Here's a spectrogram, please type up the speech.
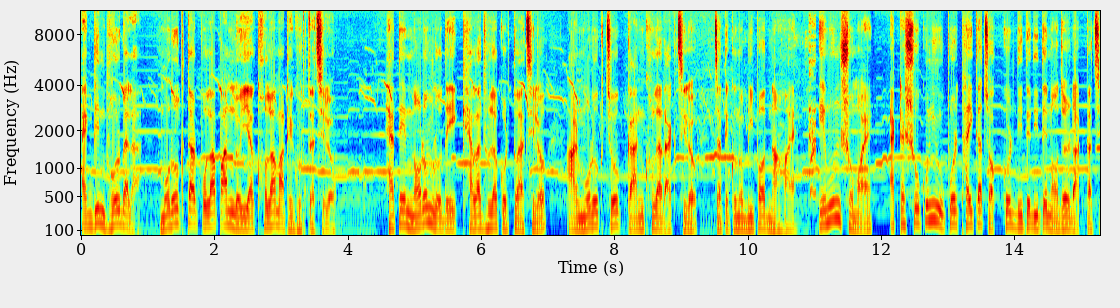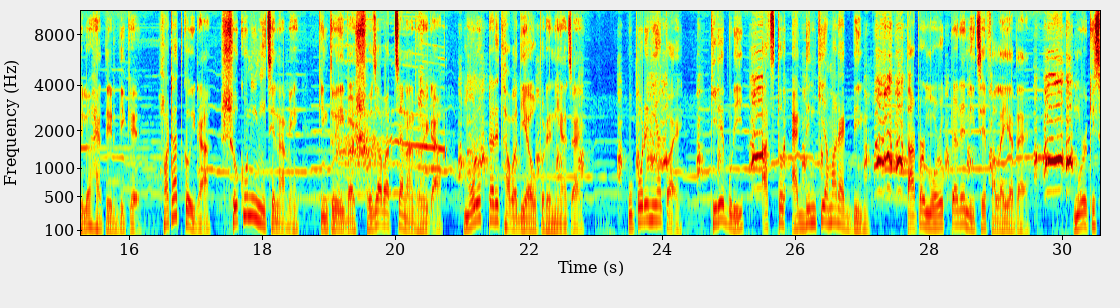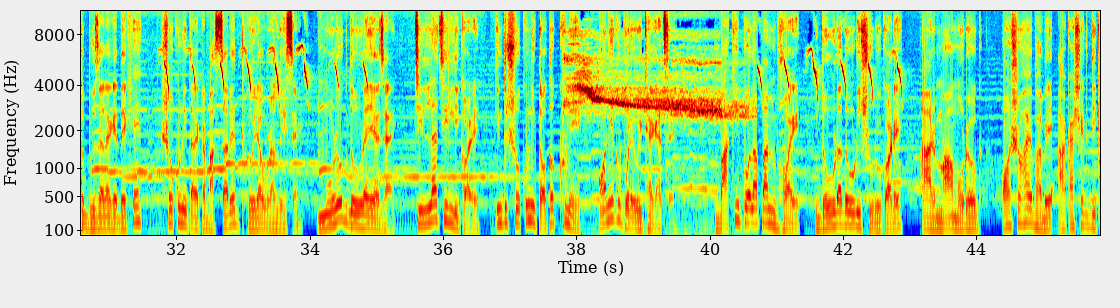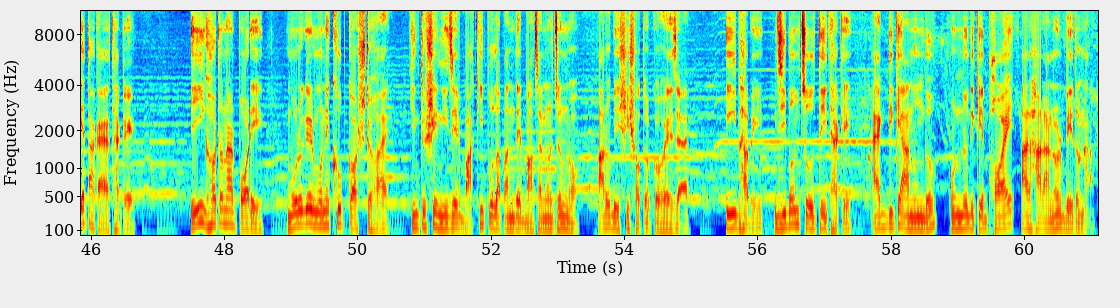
একদিন ভোরবেলা মোরগ তার পোলাপান লইয়া খোলা মাঠে ঘুরতেছিল। হাতে নরম রোদে খেলাধুলা করতে আছিল আর মোরগ চোখ কান খোলা রাখছিল যাতে কোনো বিপদ না হয়। এমন সময় একটা শকুনি উপর থাইকা চক্কর দিতে দিতে নজর রাখতাছিল হ্যাতের দিকে। হঠাৎ কইরা, শকুনি নিচে নামে, কিন্তু এইবার সোজা বাচ্চা না ধইরা মোরগটারে থাবা দিয়া উপরে নিয়ে যায়। উপরে নিয়ে কয়, কিরে বুড়ি, আজ তোর একদিন কি আমার একদিন? তারপর মোরগটারে নিচে ফালাইয়া দেয়। মোরগ কিছু বুঝার আগে দেখে শকুনি তার একটা বাচ্চারে ধৈরা উড়াল দিয়েছে মোরগ দৌড়াইয়া যায় চিল্লা চিল্লি করে, কিন্তু শকুনি ততক্ষণে অনেক উপরে উঠে গেছে। বাকি পোলাপান ভয় দৌড়াদৌড়ি শুরু করে আর মা মোরগ অসহায়ভাবে আকাশের দিকে তাকায়া থাকে। এই ঘটনার পরে মোরগের মনে খুব কষ্ট হয়, কিন্তু সে নিজের বাকি পোলাপানদের বাঁচানোর জন্য আরও বেশি সতর্ক হয়ে যায়। এইভাবে জীবন চলতেই থাকে একদিকে আনন্দ অন্যদিকে ভয় আর হারানোর বেদনা।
